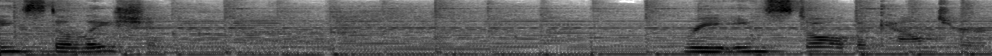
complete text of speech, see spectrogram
Installation. Reinstall the counter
